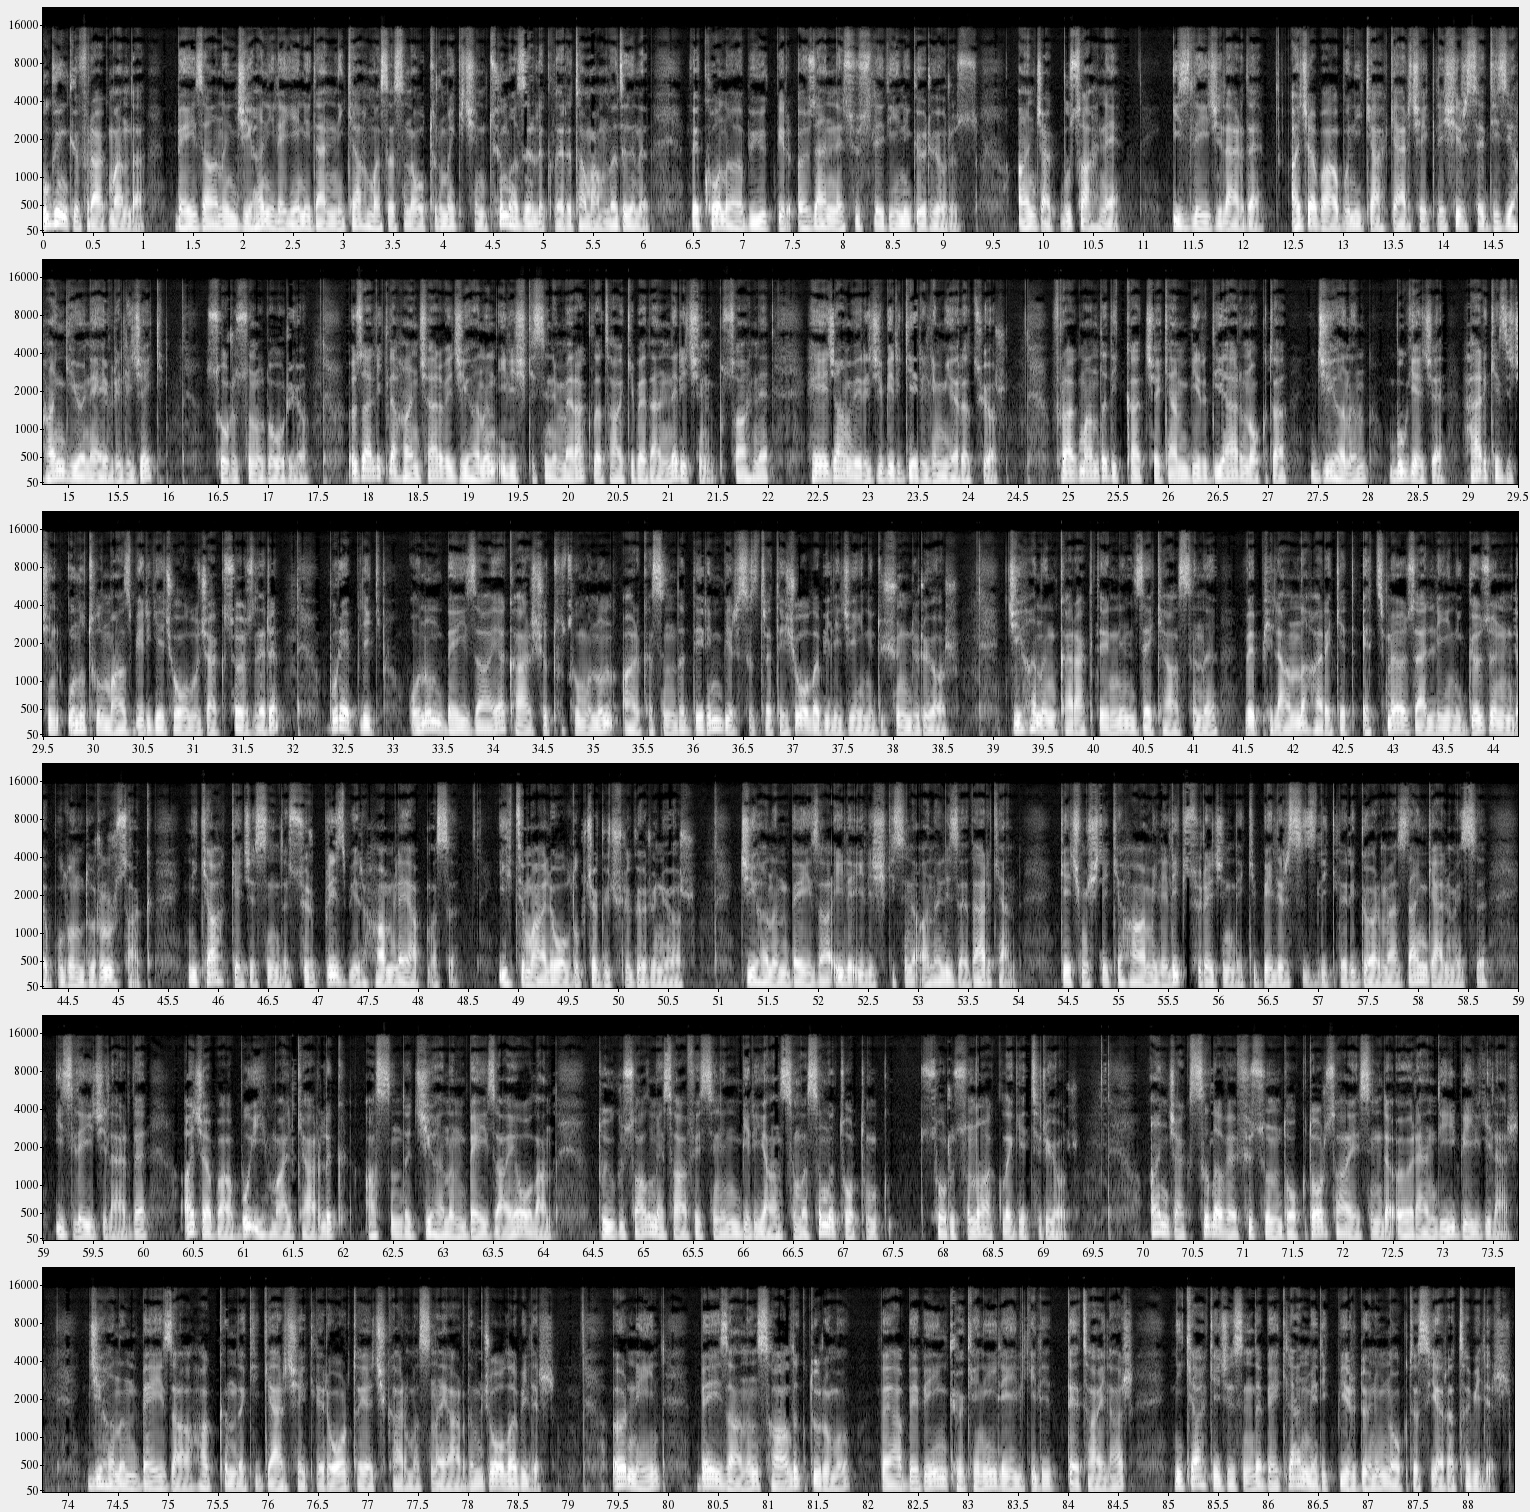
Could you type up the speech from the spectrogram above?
Bugünkü fragmanda Beyza'nın Cihan ile yeniden nikah masasına oturmak için tüm hazırlıkları tamamladığını ve konağı büyük bir özenle süslediğini görüyoruz. Ancak bu sahne izleyicilerde acaba bu nikah gerçekleşirse dizi hangi yöne evrilecek sorusunu doğuruyor. Özellikle Hançer ve Cihan'ın ilişkisini merakla takip edenler için bu sahne heyecan verici bir gerilim yaratıyor. Fragmanda dikkat çeken bir diğer nokta Cihan'ın bu gece herkes için unutulmaz bir gece olacak sözleri. Bu replik onun Beyza'ya karşı tutumunun arkasında derin bir strateji olabileceğini düşündürüyor. Cihan'ın karakterinin zekasını ve planlı hareket etme özelliğini göz önünde bulundurursak, nikah gecesinde sürpriz bir hamle yapması ihtimali oldukça güçlü görünüyor. Cihan'ın Beyza ile ilişkisini analiz ederken, geçmişteki hamilelik sürecindeki belirsizlikleri görmezden gelmesi izleyicilerde acaba bu ihmalkarlık aslında Cihan'ın Beyza'ya olan duygusal mesafesinin bir yansıması mı toplum sorusunu akla getiriyor. Ancak Sıla ve Füsun doktor sayesinde öğrendiği bilgiler Cihan'ın Beyza hakkındaki gerçekleri ortaya çıkarmasına yardımcı olabilir. Örneğin Beyza'nın sağlık durumu veya bebeğin kökeniyle ilgili detaylar nikah gecesinde beklenmedik bir dönüm noktası yaratabilir.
